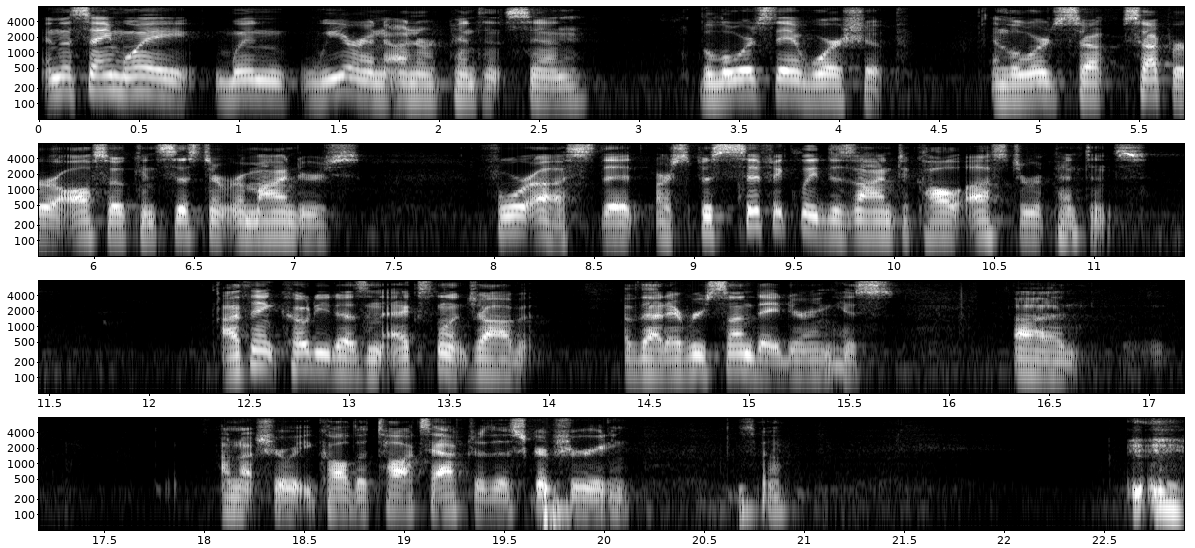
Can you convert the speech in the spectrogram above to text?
In the same way, when we are in unrepentant sin, the Lord's Day of worship and the Lord's Supper are also consistent reminders for us that are specifically designed to call us to repentance. I think Cody does an excellent job of that every Sunday during his, uh, I'm not sure what you call the talks after the scripture reading. So,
